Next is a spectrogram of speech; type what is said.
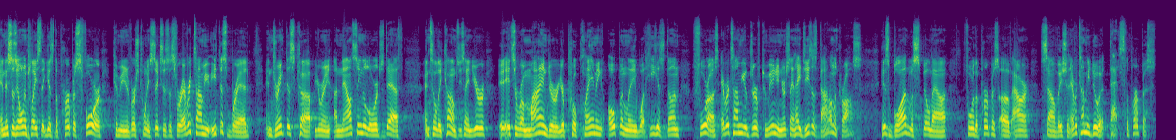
And this is the only place that gives the purpose for communion. Verse 26 it says, For every time you eat this bread and drink this cup, you're announcing the Lord's death until he comes. He's saying you're, it's a reminder, you're proclaiming openly what he has done for us. Every time you observe communion, you're saying, hey, Jesus died on the cross. His blood was spilled out for the purpose of our salvation. Every time you do it, that's the purpose.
